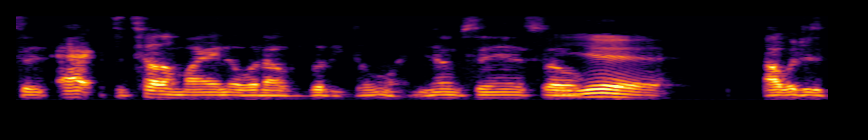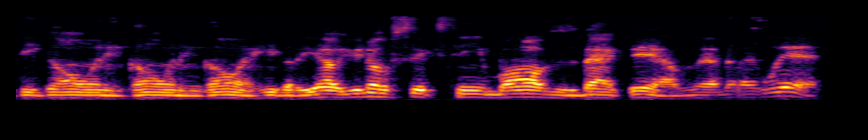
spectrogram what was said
to act to tell him I didn't know what I was really doing. You know what I'm saying? So yeah, I would just be going and going and going. He'd be like, Yo, you know, 16 bars is back there. I was like, I'd be like where?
